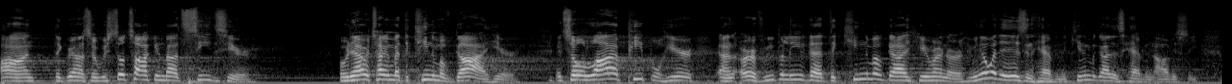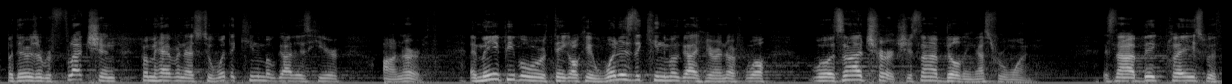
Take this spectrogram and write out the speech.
on the ground. So we're still talking about seeds here. But now we're talking about the kingdom of God here. And so a lot of people here on earth, we believe that the kingdom of God here on earth, we know what it is in heaven. The kingdom of God is heaven, obviously. But there is a reflection from heaven as to what the kingdom of God is here on earth. And many people will think, okay, what is the kingdom of God here on earth? Well, well, it's not a church, it's not a building, that's for one. It's not a big place with,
